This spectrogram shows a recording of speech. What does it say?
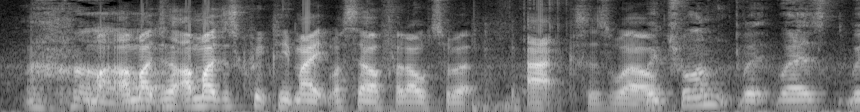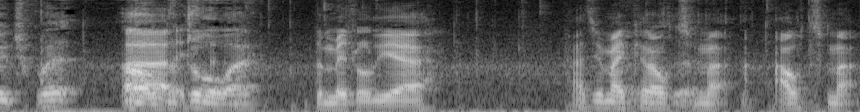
I, might, I might just, I might just quickly make myself an ultimate axe as well. Which one? Wh- Where's which bit? Oh, Uh, the it's the- doorway. The middle, yeah. How do you make an What is it? ultimate ultimate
